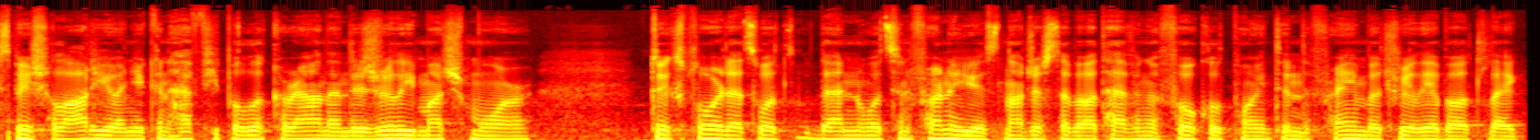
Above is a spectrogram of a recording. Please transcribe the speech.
spatial audio, and you can have people look around. And there's really much more to explore that's what then what's in front of you. It's not just about having a focal point in the frame but really about like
